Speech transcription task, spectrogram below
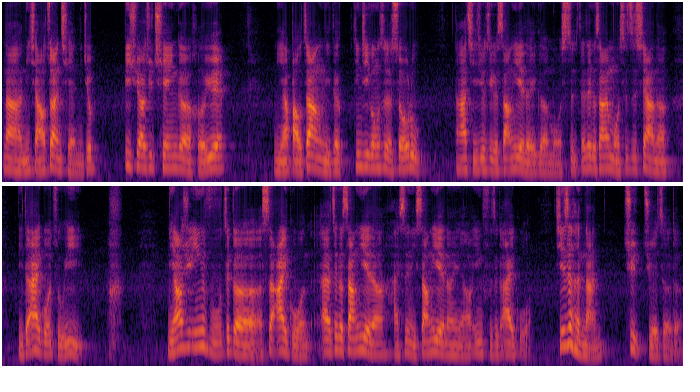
那你想要赚钱，你就必须要去签一个合约。你要保障你的经纪公司的收入，那它其实就是一个商业的一个模式。在这个商业模式之下呢，你的爱国主义，你要去应付这个是爱国，呃，这个商业呢，还是你商业呢也要应付这个爱国，其实很难去抉择的。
